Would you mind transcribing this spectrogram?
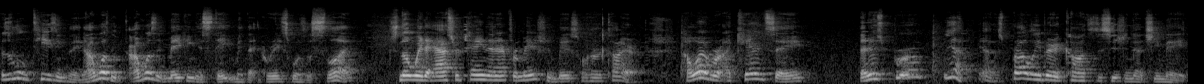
It's a little teasing thing. I wasn't I wasn't making a statement that Grace was a slut. There's no way to ascertain that information based on her attire. However, I can say that it's yeah, yeah, it's probably a very conscious decision that she made.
